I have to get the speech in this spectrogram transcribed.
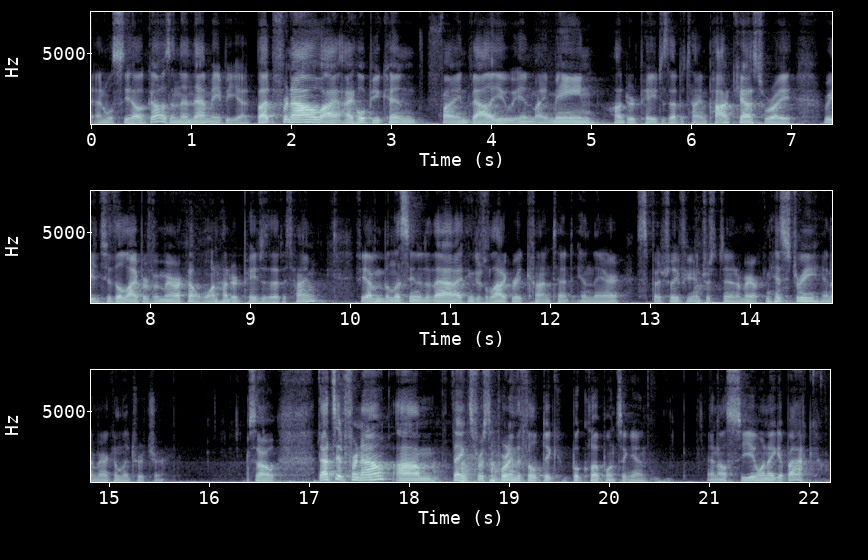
and we'll see how it goes. And then that may be it. But for now, I, I, hope you can find value in my main 100 pages at a time podcast, where I read through the Library of America 100 pages at a time. If you haven't been listening to that, I think there's a lot of great content in there, especially if you're interested in American history and American literature. So that's it for now. Um, thanks for supporting the Philip Dick Book Club once again, and I'll see you when I get back.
